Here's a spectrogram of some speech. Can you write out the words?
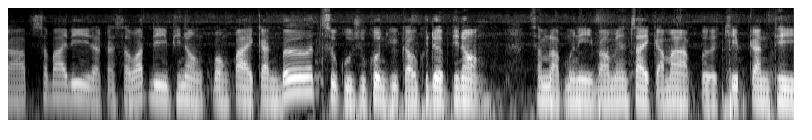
กับสบายดีแล้วก็สวัสดีพี่น้องปองปายกันเบิร์ดสุขุสุคนคือเก่าคือเดิมพี่น้องสำหรับมือนี้บาวแมนไซก็มาเปิดคลิปกันที่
